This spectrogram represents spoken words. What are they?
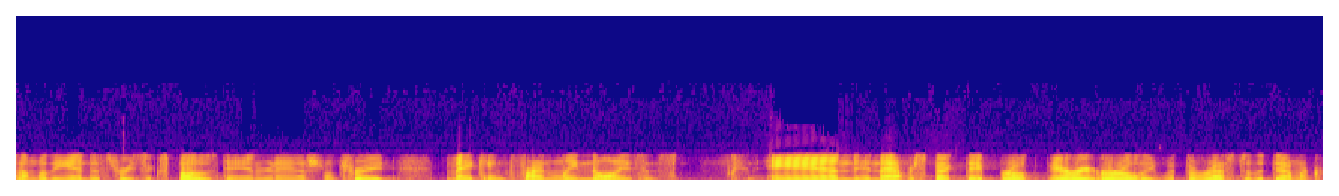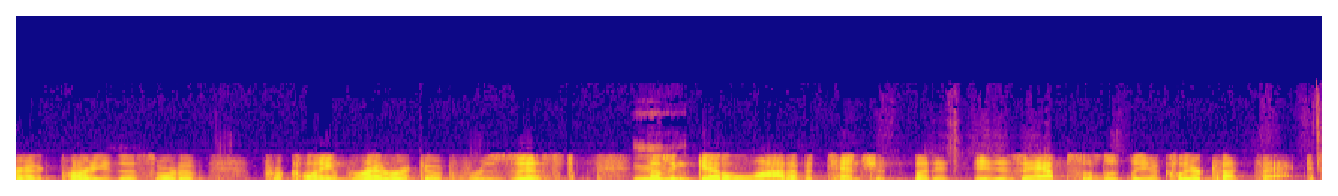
some of the industries exposed to international trade, making friendly noises. And in that respect, they broke very early with the rest of the Democratic Party the sort of proclaimed rhetoric of resist. Mm. Doesn't get a lot of attention, but it, it is absolutely a clear cut fact.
